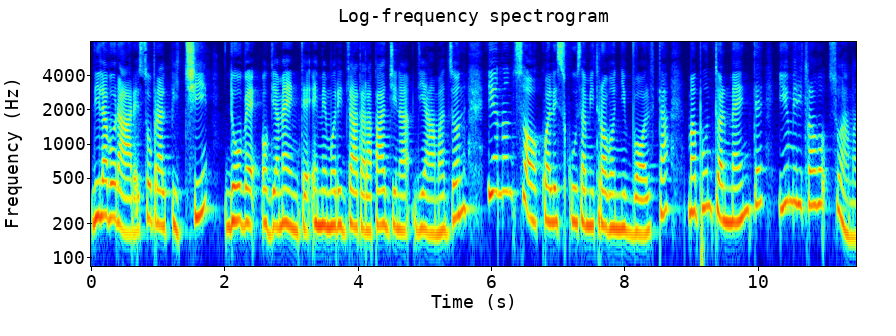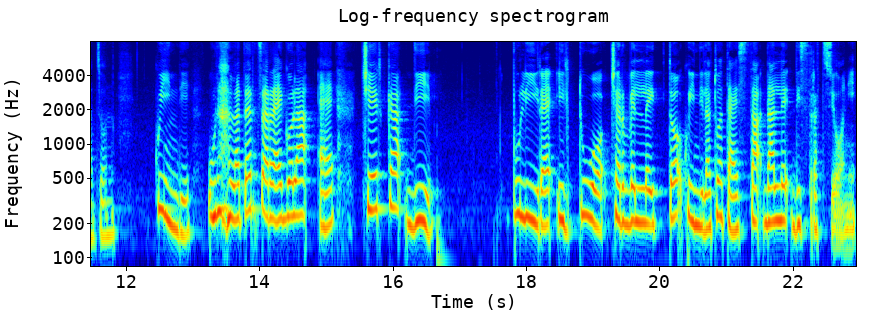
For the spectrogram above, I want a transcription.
di lavorare sopra il PC, dove ovviamente è memorizzata la pagina di Amazon, io non so quale scusa mi trovo ogni volta, ma puntualmente io mi ritrovo su Amazon. Quindi una, la terza regola è cerca di pulire il tuo cervelletto, quindi la tua testa, dalle distrazioni.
